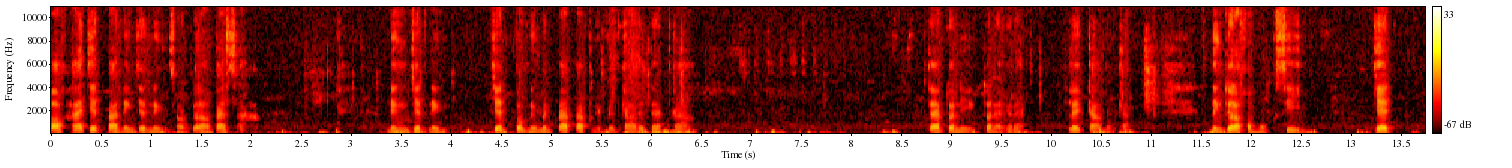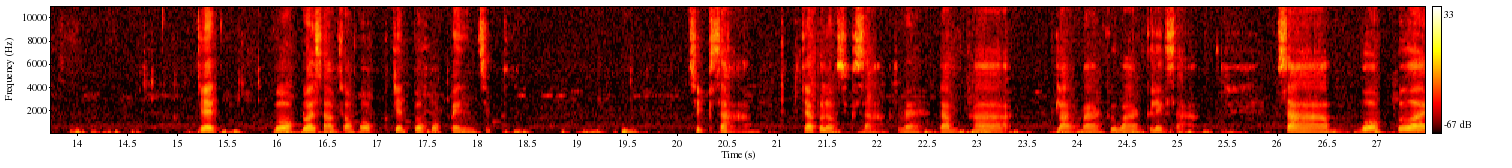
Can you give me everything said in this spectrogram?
ออกห้าเจ็ดแปดหนึ่งเจ็ดหนึ่งสองตัวล่างแปดสามหนึ่งเจ็ดหนึ่งเจ็ดบวกหนึ่งเป็นแปดแปดหนึ่งเป็นเก้าได้แต้มเก้าแต้มตัวนี้ตัวไหนก็ได้ เลขเก้าเหมือนกันหนึ่งตุลาคมหกสี่เจ็ดเจ็ด บวกด้วยสามสองหกเจ็ดบวกหกเป็นสิบสิบสามได้ไปลองสิบสามใช่ไหมนำค่าหลังมาคือวางคือเลขสามสามบวกด้วย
